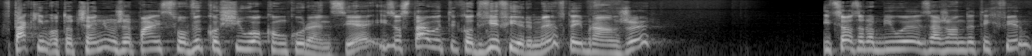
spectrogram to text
w takim otoczeniu, że państwo wykosiło konkurencję i zostały tylko dwie firmy w tej branży. I co zrobiły zarządy tych firm?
